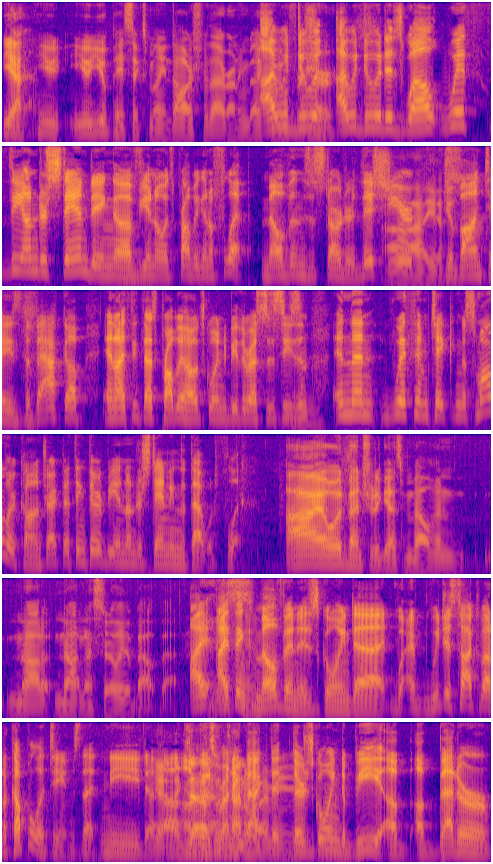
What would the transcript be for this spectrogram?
Yeah, you you you pay six million dollars for that running back. I would do sure. it. I would do it as well, with the understanding of you know it's probably going to flip. Melvin's a starter this year. Ah, yes. Javonte's the backup, and I think that's probably how it's going to be the rest of the season. Mm-hmm. And then with him taking a smaller contract, I think there would be an understanding that that would flip. I would venture to guess Melvin not not necessarily about that. I, I think Melvin is going to. We just talked about a couple of teams that need Yeah, uh, exactly. a good what- running back. I mean. There's going to be a, a better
